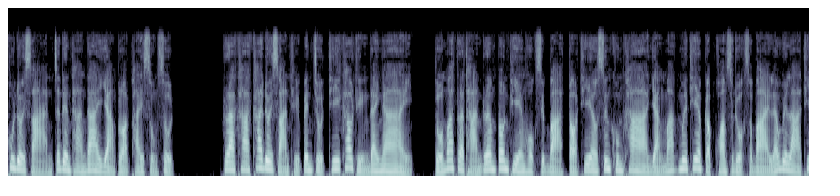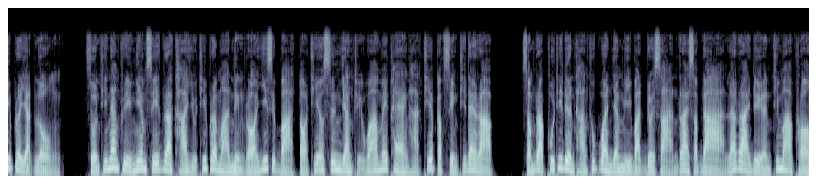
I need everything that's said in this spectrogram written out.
ผู้โดยสารจะเดินทางได้อย่างปลอดภัยสูงสุด ราคาค่าโดยสารถือเป็นจุดที่เข้าถึงได้ง่าย ตั๋วมาตรฐานเริ่มต้นเพียง 60 บาทต่อเที่ยวซึ่งคุ้มค่าอย่างมากเมื่อเทียบกับความสะดวกสบายและเวลาที่ประหยัดลง ส่วนที่นั่งพรีเมียมซีทราคาอยู่ที่ประมาณ 120 บาทต่อเที่ยวซึ่งยังถือว่าไม่แพงหากเทียบกับสิ่งที่ได้รับสำหรับผู้ที่เดินทางทุกวันยังมีบัตรโดยสารรายสัปดาห์และรายเดือนที่มาพร้อม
